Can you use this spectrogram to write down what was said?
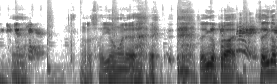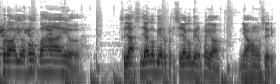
You, Yeah. just can't. So you don't want to. so you gonna put all. So you gonna put all your hope behind him. So y'all, so y'all gonna be to. Play, so y'all gonna be able to play off in y'all home city.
